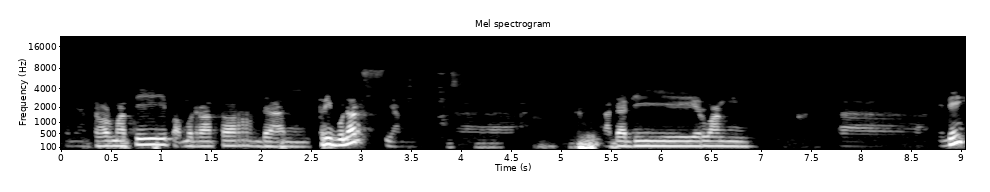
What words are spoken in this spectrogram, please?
Dan yang saya hormati Pak Moderator dan Tribuners yang uh, ada di ruang uh, ini,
